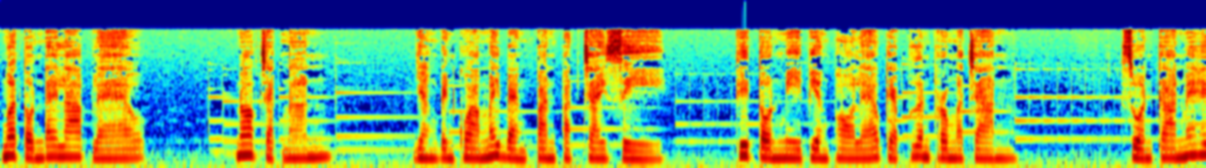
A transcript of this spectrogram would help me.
เมื่อตนได้ลาบแล้ว นอกจากนั้น ยังเป็นความไม่แบ่งปันปัจจัยสี่ที่ตนมีเพียงพอแล้วแก่เพื่อนพรหมจรรย์ ส่วนการไม่ให้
